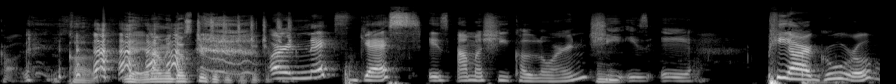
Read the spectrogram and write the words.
call. Uh, call. Yeah, you know what I mean? Just. choo- choo- choo- choo- choo- choo- Our next guest is Amashika Lorne. She Mm. is a PR guru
